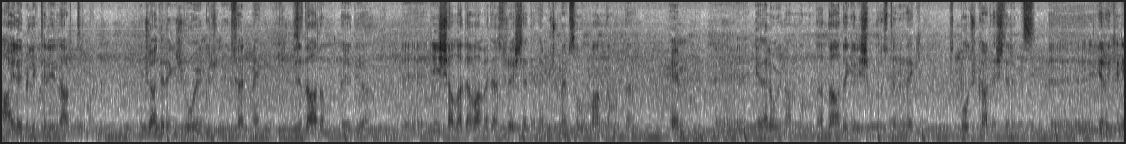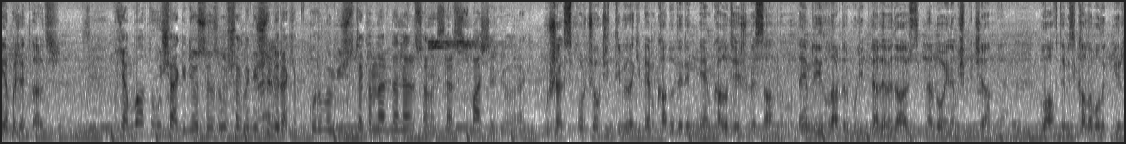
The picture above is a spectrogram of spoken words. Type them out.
aile birlikteliğini arttırmak, mücadele gücü ve oyun gücünü yükseltmek bizi daha da mutlu ediyor. E, inşallah devam eden süreçte de hem hücum hem savunma anlamında hem e, genel oyun anlamında daha da gelişim göstererek futbolcu kardeşlerimiz e, gerekeni yapacaklardır. Hocam bu hafta Uşak'a gidiyorsunuz. Uşak'ta güçlü bir rakip. Grubun güçlü takımlarından neler sormak istersiniz maçla ilgili olarak? Uşak Spor çok ciddi bir rakip. Hem kadro derinliği hem kadro tecrübesi anlamında hem de yıllardır bu liglerde ve daha üst liglerde oynamış bir camia. Bu hafta bizi kalabalık bir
